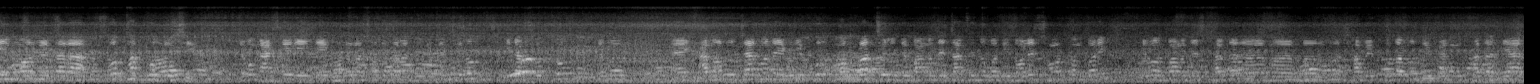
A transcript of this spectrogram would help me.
এই মর্মে তারা প্রত্যক্ষদর্শী এবং আজকের এই যে ঘটনার সাথে তারা জড়িত ছিল, এটা সত্য এবং একটি অপরাধ ছিল যে বাংলাদেশ জাতীয়তাবাদী দলের সমর্থন করে এবং বাংলাদেশ খাজা সাবেক প্রধানমন্ত্রী বেগম খাজা জিয়ার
